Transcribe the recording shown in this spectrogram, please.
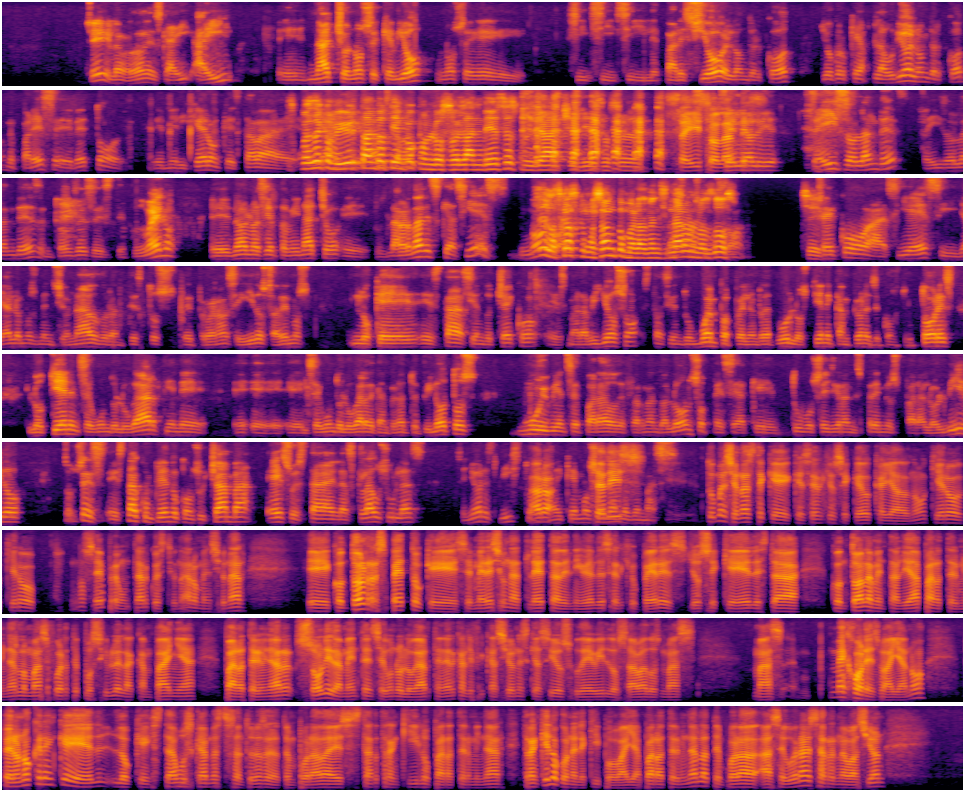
Sí, la verdad es que ahí, ahí eh, Nacho no sé qué vio, no sé si, si, si le pareció el undercut, yo creo que aplaudió el undercut, me parece, Beto, eh, me dijeron que estaba... Eh, Después de convivir tanto tiempo con los holandeses, pues ya, o sea... Se hizo holandés. Se, hizo holandés, se hizo holandés, entonces, este, pues bueno, eh, no, no es cierto, mi Nacho, pues la verdad es que así es. sí, las cosas como son, como las mencionaron los dos. Checo, así es, y ya lo hemos mencionado durante estos programas seguidos, sabemos lo que está haciendo Checo es maravilloso, está haciendo un buen papel en Red Bull, los tiene campeones de constructores, lo tiene en segundo lugar, tiene eh, eh, el segundo lugar de campeonato de pilotos, muy bien separado de Fernando Alonso, pese a que tuvo seis grandes premios para el olvido. Entonces, está cumpliendo con su chamba, eso está en las cláusulas. Señores, listo, Ahora, hay que emocionar los demás. Tú mencionaste que, que Sergio se quedó callado, ¿no? Quiero, quiero, no sé, preguntar, cuestionar o mencionar. Eh, con todo el respeto que se merece un atleta del nivel de Sergio Pérez, yo sé que él está con toda la mentalidad para terminar lo más fuerte posible la campaña, para terminar sólidamente en segundo lugar, tener calificaciones que ha sido su débil los sábados más, más mejores, vaya, ¿no? Pero no creen que él lo que está buscando a estas alturas de la temporada es estar tranquilo para terminar, tranquilo con el equipo, vaya, para terminar la temporada, asegurar esa renovación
